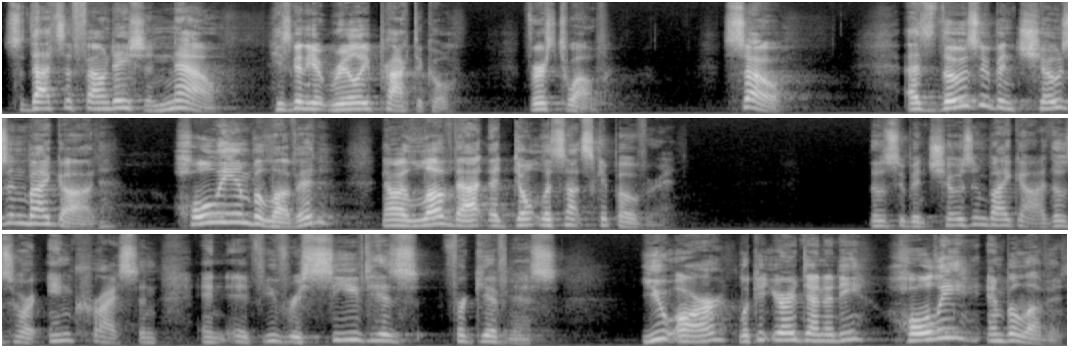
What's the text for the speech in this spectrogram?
So that's the foundation. Now, he's going to get really practical. Verse 12. So, as those who've been chosen by God, holy and beloved, now I love that, that don't let's not skip over it. Those who've been chosen by God, those who are in Christ, and, and if you've received his forgiveness, you are, look at your identity, holy and beloved.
